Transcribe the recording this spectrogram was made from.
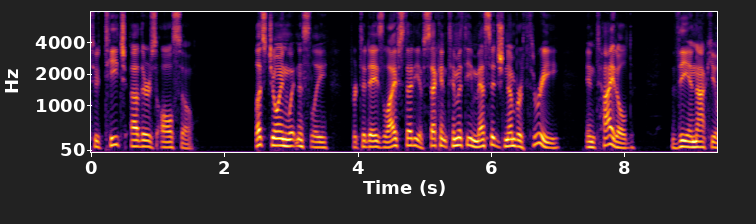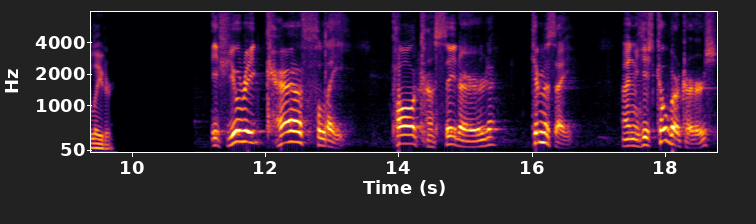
to teach others also. Let's join Witness Lee for today's life study of 2 Timothy message number 3 entitled The Inoculator. If you read carefully, Paul considered Timothy and his co-workers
